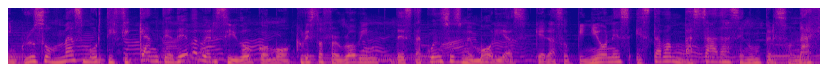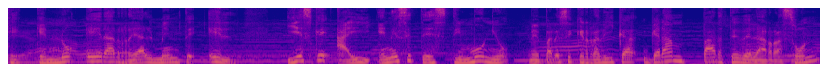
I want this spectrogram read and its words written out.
Incluso más mortificante debe haber sido como Christopher Robin destacó en sus memorias que las opiniones estaban basadas en un personaje que no era realmente él. Y es que ahí, en ese testimonio, me parece que radica gran parte de la razón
